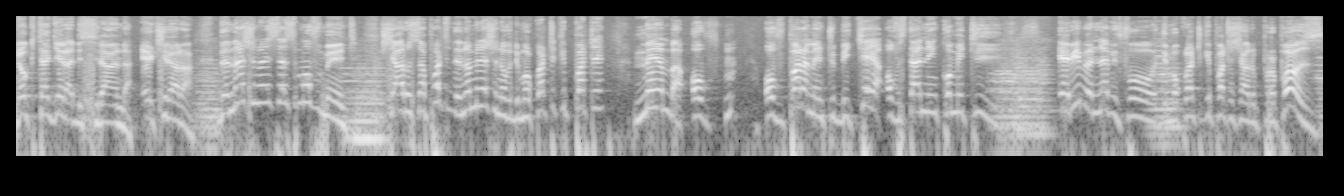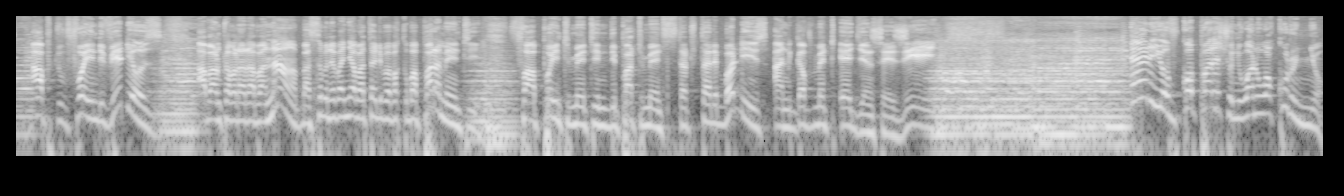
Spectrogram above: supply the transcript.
Dr gerard siranda ekirala. The national resistance movement shall support the nomination of democratic party member of, mm, of parliament to be chair of standing committee. Ebyo byonna before democratic party shall propose up to four individuals. Abantu abalala bana basebe ne banya abatali babaka ba parliament for appointment in departments statutory bodies and government agencies. Area of cooperation wano wakulu nnyo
